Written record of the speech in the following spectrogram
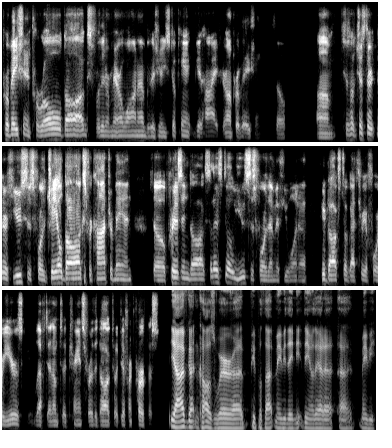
probation and parole dogs for that are marijuana because you know you still can't get high if you're on probation. So, um, so just there, there's uses for jail dogs for contraband. So prison dogs. So there's still uses for them if you want to. Your dog still got three or four years left in them to transfer the dog to a different purpose. Yeah, I've gotten calls where uh, people thought maybe they need, you know, they had a uh, maybe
